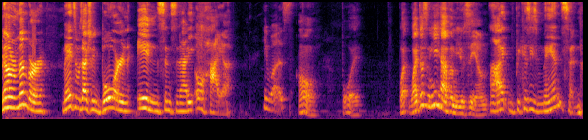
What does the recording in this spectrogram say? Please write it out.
now remember, Manson was actually born in Cincinnati, Ohio. He was. Oh, boy. What? Why doesn't he have a museum? I because he's Manson.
